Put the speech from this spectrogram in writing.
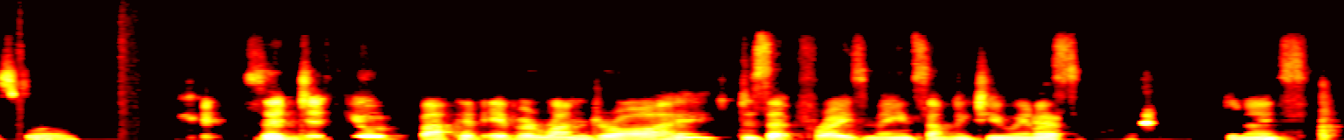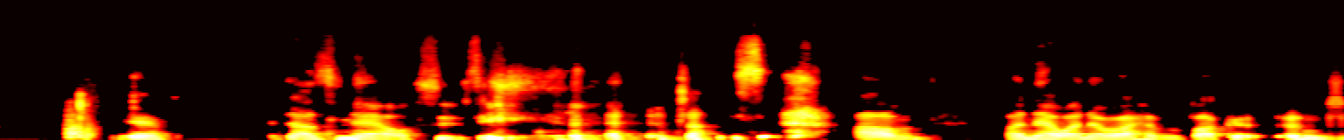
as well. So, mm. does your bucket ever run dry? Does that phrase mean something to you yeah. Denise? Yeah, it does now, Susie. it does. Um, I now I know I have a bucket, and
